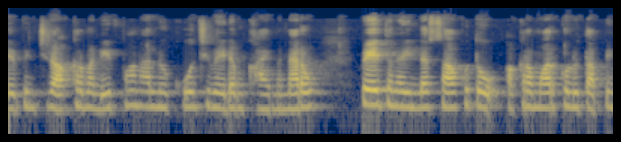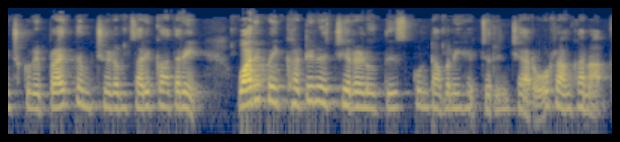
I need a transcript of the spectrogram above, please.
నిర్మించిన అక్రమ నిర్మాణాలను కూల్చివేయడం ఖాయమన్నారు. పేదల ఇళ్ళ సాకుతో అక్రమార్కులు తప్పించుకునే ప్రయత్నం చేయడం సరికాదని వారిపై కఠిన చర్యలు తీసుకుంటామని హెచ్చరించారు రంగనాథ్.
